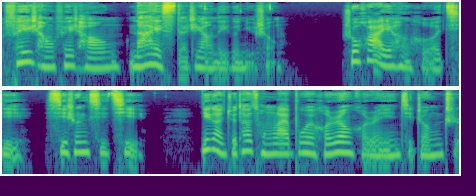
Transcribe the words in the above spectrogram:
非常非常 nice 的这样的一个女生，说话也很和气，细声细气。你感觉她从来不会和任何人引起争执，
